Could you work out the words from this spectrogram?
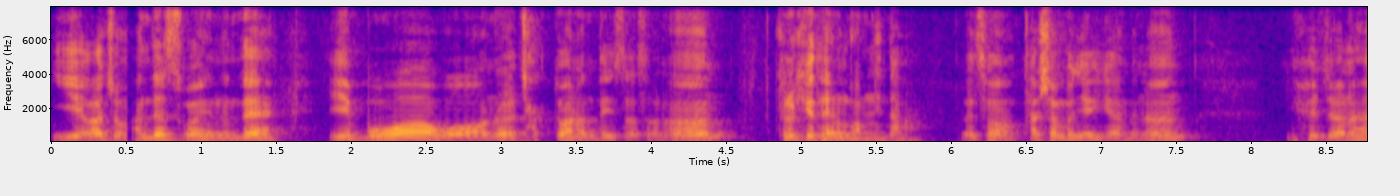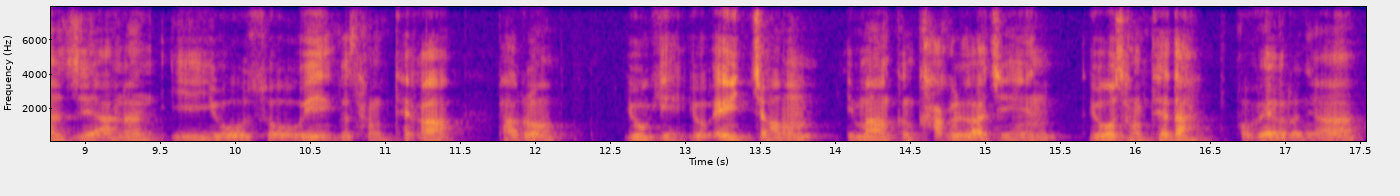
이해가 좀 안 될 수가 있는데 이 모아원을 작도하는 데 있어서는 그렇게 되는 겁니다. 그래서 다시 한번 얘기하면은 회전하지 않은 이 요소의 그 상태가 바로 여기 요 A점 이만큼 각을 가진 요 상태다. 어, 왜 그러냐?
